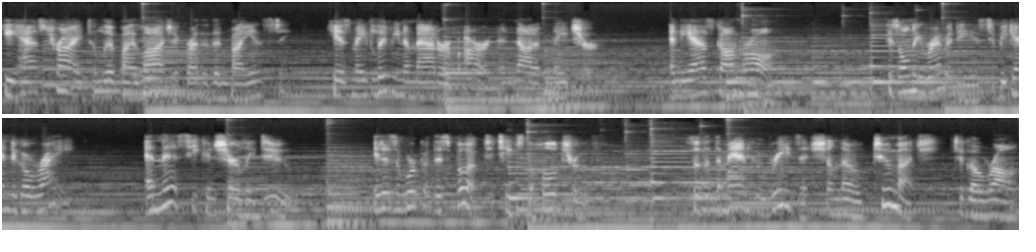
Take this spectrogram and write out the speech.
He has tried to live by logic rather than by instinct; he has made living a matter of art and not of nature, and he has gone wrong. His only remedy is to begin to go right and this he can surely do. It is the work of this book to teach the whole truth, so that the man who reads it shall know too much to go wrong.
